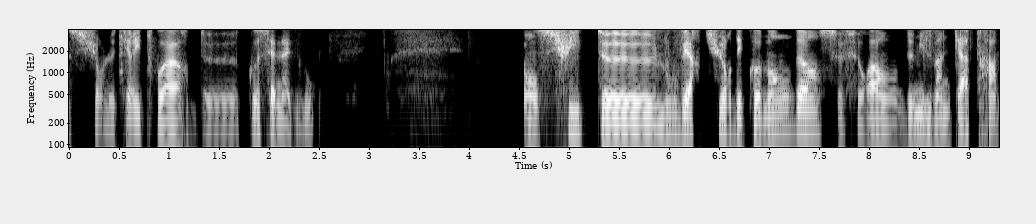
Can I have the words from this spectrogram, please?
sur le territoire de Cossenaglou. Ensuite, l'ouverture des commandes se fera en 2024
